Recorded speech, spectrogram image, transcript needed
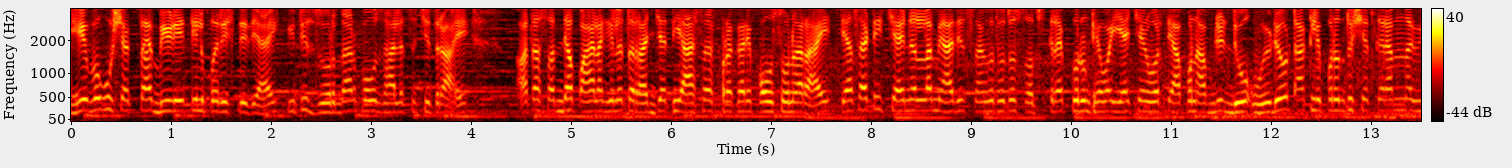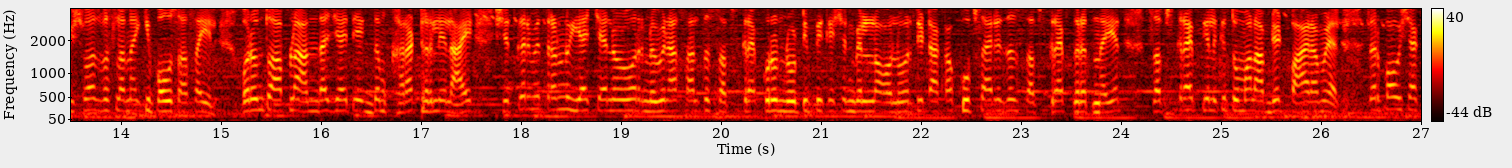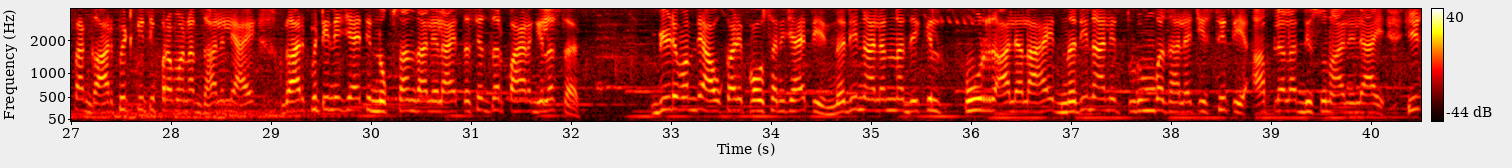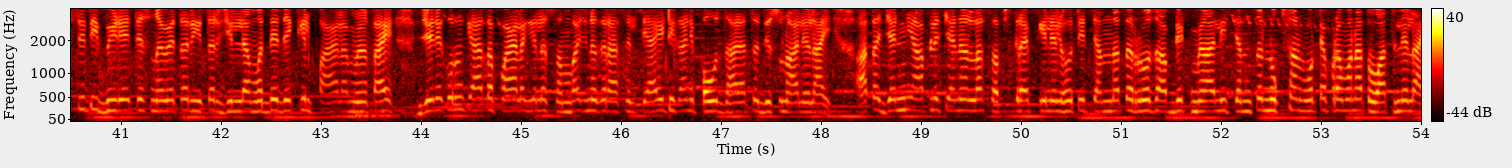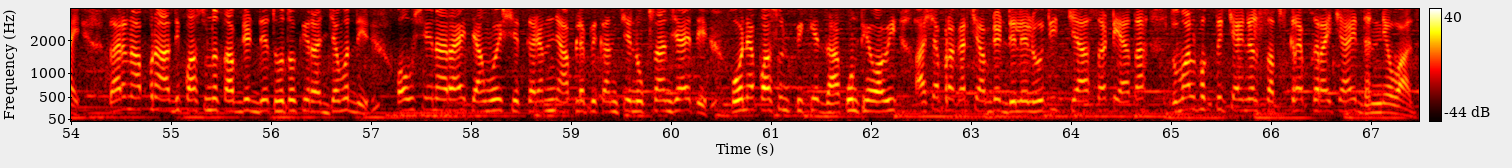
हे बघू शकता बीड येथील परिस्थिती आहे. किती जोरदार पाऊस झाल्याचं चित्र आहे. आता सध्या पाहायला गेलं तर राज्यात ही अशाच प्रकारे पाऊस होणार आहे. त्यासाठी चॅनलला मी आधीच सांगत होतो सबस्क्राईब करून ठेवा. या चॅनलवरती आपण अपडेट देऊ व्हिडिओ टाकले परंतु शेतकऱ्यांना विश्वास बसला नाही की पाऊस असा येईल. परंतु आपला अंदाज आहे ते एकदम खरा ठरलेला आहे. शेतकरी मित्रांनो या चॅनलवर नवीन असाल तर सबस्क्राईब करून नोटिफिकेशन बेलला ऑलवरती टाका. खूप सारे जण सबस्क्राईब करत नाही आहेत सबस्क्राईब केलं की तुम्हाला अपडेट पाहायला मिळेल. तर पाहू शकता गारपीट किती प्रमाणात झालेले आहे. गारपिटीने जे आहे ते नुकसान झालेलं आहे. तसेच जर पाहायला गेलंच तर बीडमध्ये अवकाळी पावसाने जी आहे ती नदी नाल्यांना देखील पूर आलेला आहे. नदी नाले तुडुंब झाल्याची स्थिती आपल्याला दिसून आलेली आहे. ही स्थिती बीड येथेच नव्हे तर इतर जिल्ह्यामध्ये देखील पाहायला मिळत आहे. जेणेकरून की आता पाहायला गेलं संभाजीनगर असेल त्याही ठिकाणी पाऊस झाल्याचं दिसून आलेलं आहे. आता ज्यांनी आपल्या चॅनलला सबस्क्राईब केलेले होते त्यांना तर रोज अपडेट मिळाली. त्यांचं नुकसान मोठ्या प्रमाणात वाचलेलं आहे. कारण आपण आधीपासूनच अपडेट देत होतो की राज्यामध्ये पाऊस येणार आहे. त्यामुळे शेतकऱ्यांनी आपल्या पिकांचे नुकसान जे आहे ते होण्यापासून पिके झाकून ठेवावी अशा अशा प्रकारची अपडेट दिलेली होती. त्यासाठी आता तुम्हाला फक्त चॅनल सबस्क्राईब करायचे आहे. धन्यवाद.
